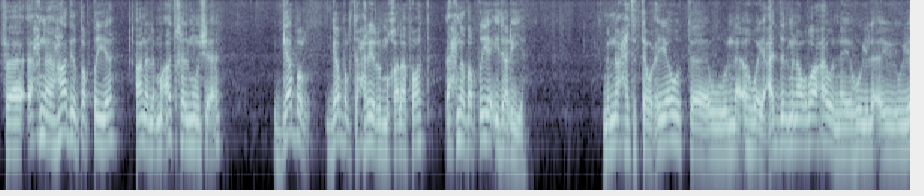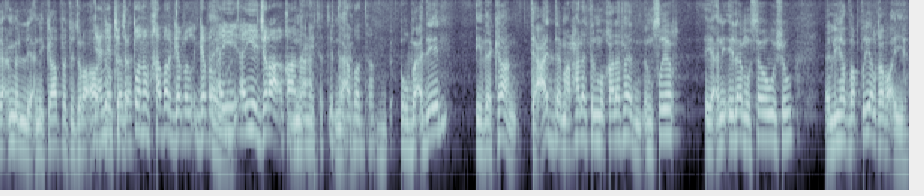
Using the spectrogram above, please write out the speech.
فإحنا هذه الضبطية أنا لما أدخل المنشأة قبل قبل تحرير المخالفات إحنا ضبطية إدارية من ناحية التوعية وت- وإنه هو يعدل من أوضاعه وإنه هو يل- ويعمل يعني كافة إجراءات يعني أنتم. تعطونهم خبر قبل قبل أيوة. أي اي إجراء قانوني نعم، نعم. ضدهم. وبعدين إذا كان تعدى مرحلة المخالفة نصير يعني إلى مستوى وشو اللي هي الضبطية القضائية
